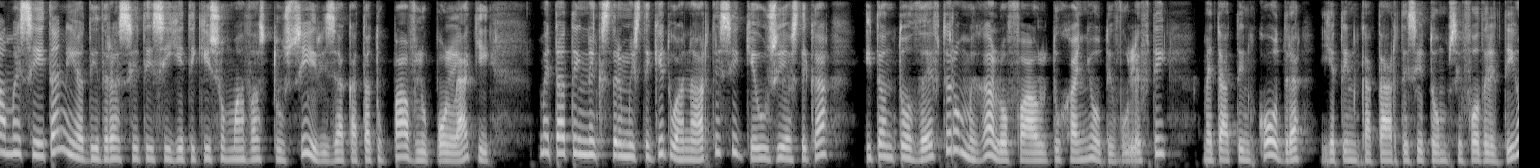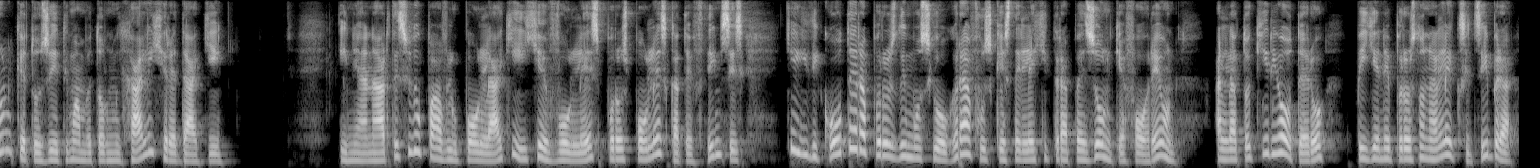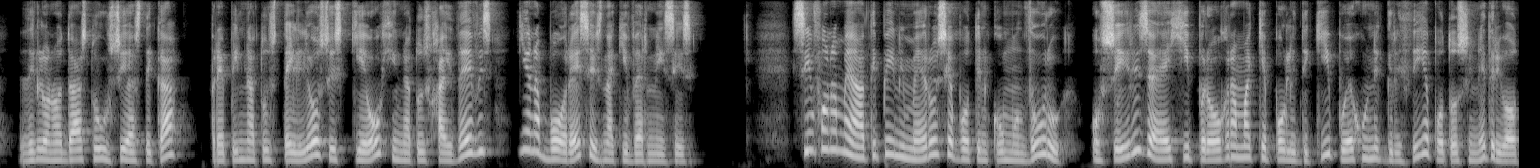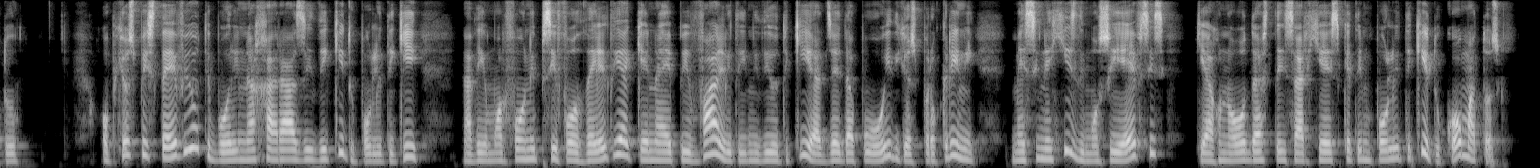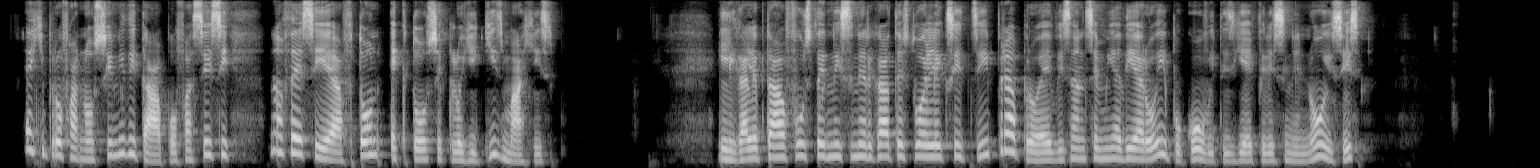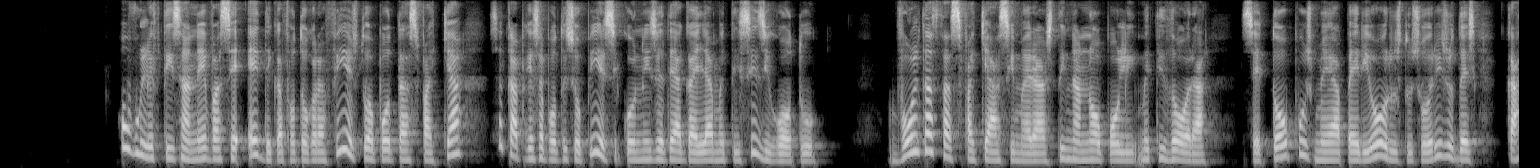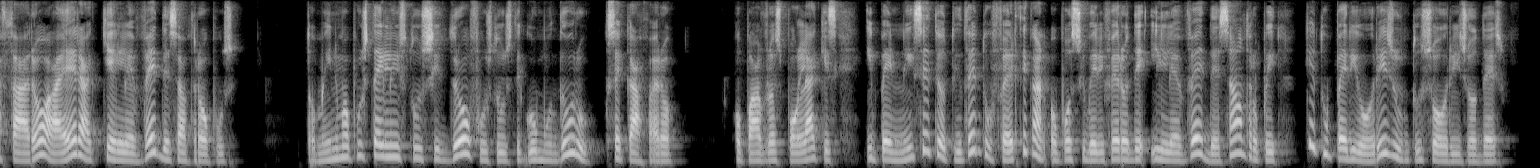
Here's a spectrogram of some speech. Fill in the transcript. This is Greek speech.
Άμεση ήταν η αντίδραση της ηγετικής ομάδας του ΣΥΡΙΖΑ κατά του Παύλου Πολάκη μετά την εξτρεμιστική του ανάρτηση και ουσιαστικά ήταν το δεύτερο μεγάλο φάουλ του Χανιώτη βουλευτή μετά την κόντρα για την κατάρτιση των ψηφοδελτίων και το ζήτημα με τον Μιχάλη Χερεντάκη. Η ανάρτηση του Παύλου Πολάκη είχε βολές προς πολλές κατευθύνσεις και ειδικότερα προς δημοσιογράφους και στελέχη τραπεζών και φορέων, αλλά το κυριότερο πήγαινε προς τον Αλέξη Τσίπρα, δηλώνοντάς του ουσιαστικά πρέπει να τους τελειώσεις και όχι να τους χαϊδεύεις για να μπορέσεις να κυβερνήσεις. Σύμφωνα με άτυπη ενημέρωση από την Κουμουνδούρου, ο ΣΥΡΙΖΑ έχει πρόγραμμα και πολιτική που έχουν εγκριθεί από το συνέδριό του. Όποιος πιστεύει ότι μπορεί να χαράζει δική του πολιτική, να διαμορφώνει ψηφοδέλτια και να επιβάλλει την ιδιωτική ατζέντα που ο ίδιος προκρίνει με συνεχείς δημοσιεύσεις και αγνοώντας τις αρχές και την πολιτική του κόμματος, έχει προφανώς συνειδητά αποφασίσει να θέσει εαυτόν εκτός εκλογικής μάχης. Λίγα λεπτά αφού στενοί συνεργάτες του Αλέξη Τσίπρα προέβησαν σε μια διαρροή που κόβει τις γέφυρες συνεννόησης, ο βουλευτής ανέβασε 11 φωτογραφίες του από τα σφακιά, σε κάποιες από τις οποίες εικονίζεται αγκαλιά με τη σύζυγό του. Βόλτα στα σφακιά σήμερα στην Ανόπολη με τη δώρα, σε τόπους με απεριόριστους ορίζοντες, καθαρό αέρα και λεβέντες ανθρώπους. Το μήνυμα που στέλνει στους συντρόφους του στην Κουμουνδούρου ξεκάθαρο. Ο Παύλος Πολάκης υπενήσεται ότι δεν του φέρθηκαν όπως συμπεριφέρονται οι λεβέντες άνθρωποι και του περιορίζουν τους ορίζοντες.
